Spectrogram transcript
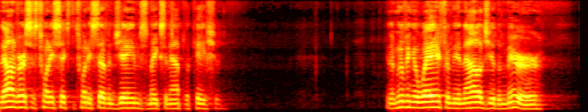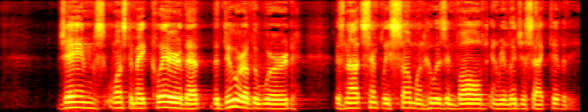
And now in verses 26 to 27, James makes an application. You know, moving away from the analogy of the mirror, James wants to make clear that the doer of the word is not simply someone who is involved in religious activity.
